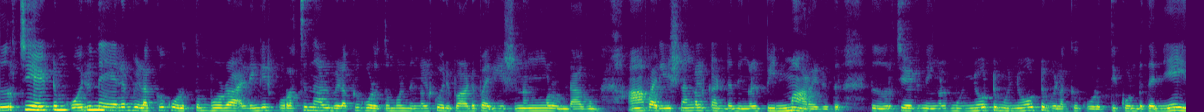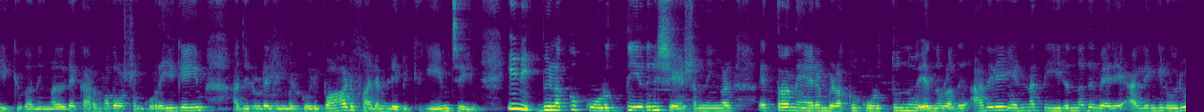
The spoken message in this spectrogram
തീർച്ചയായിട്ടും ഒരു നേരം വിളക്ക് കൊളുത്തുമ്പോഴോ അല്ലെങ്കിൽ കുറച്ച് നാൾ വിളക്ക് കൊളുത്തുമ്പോൾ നിങ്ങൾക്ക് ഒരുപാട് പരീക്ഷണങ്ങൾ ഉണ്ടാകും. ആ പരീക്ഷണങ്ങൾ കണ്ട് നിങ്ങൾ പിന്മാറരുത്. തീർച്ചയായിട്ടും നിങ്ങൾ മുന്നോട്ട് മുന്നോട്ട് വിളക്ക് കൊളുത്തിക്കൊണ്ട് തന്നെ ഇരിക്കുക. നിങ്ങളുടെ കർമ്മദോഷം കുറയുകയും അതിലൂടെ നിങ്ങൾക്ക് ഒരുപാട് ഫലം ലഭിക്കുകയും ചെയ്യും. ഇനി വിളക്ക് കൊളുത്തിയതിന് ശേഷം നിങ്ങൾ എത്ര നേരം വിളക്ക് കൊളുത്തുന്നു എന്നുള്ളത് അതിലെ എണ്ണ തീരുന്നത് വരെ അല്ലെങ്കിൽ ഒരു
